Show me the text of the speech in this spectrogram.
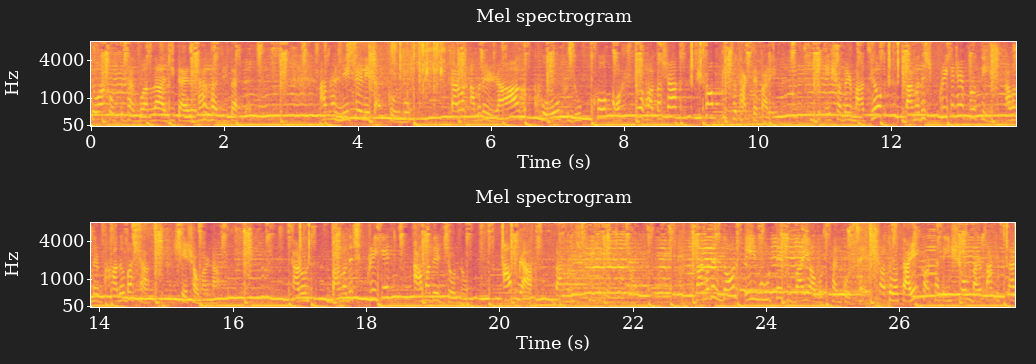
দোয়া করতে থাকব, আল্লাহ জিতায় দেন, আল্লাহ জিতায় আমরা লিটারেলি তাই করব। কারণ আমাদের রাগ, ক্ষোভ, দুঃখ, কষ্ট, হতাশা সব কিছু থাকতে পারে। কিন্তু এসবের মাঝেও বাংলাদেশ ক্রিকেটের প্রতি আমাদের ভালোবাসা শেষ হবার না। কারণ বাংলাদেশ ক্রিকেট আমাদের জন্য। আমরা বাংলাদেশ ক্রিকেটের জন্য। বাংলাদেশ দল এই মুহূর্তে দুবাইয়ে অবস্থান করছে। সতেরো তারিখ, অর্থাৎ এই সোমবার পাকিস্তান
